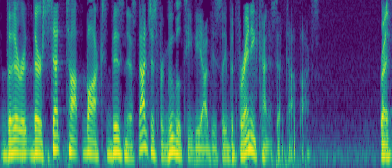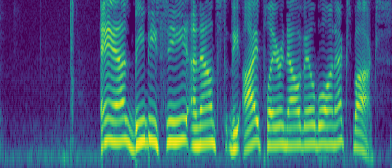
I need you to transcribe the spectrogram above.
their their set top box business, not just for Google TV, obviously, but for any kind of set top box. Right. And BBC announced the iPlayer now available on Xbox.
